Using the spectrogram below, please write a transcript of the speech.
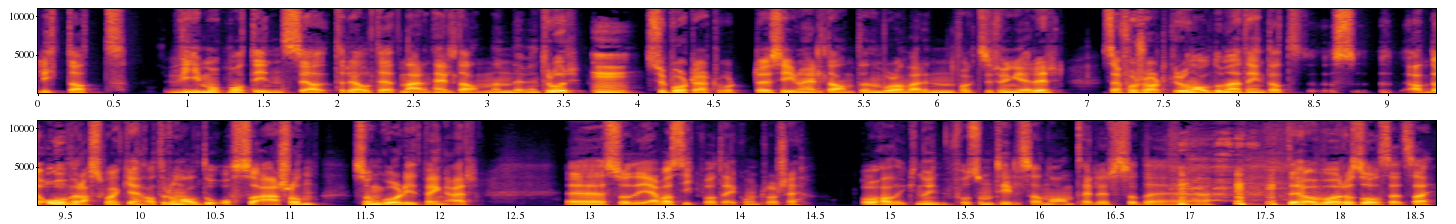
litt at vi må på en måte innse at realiteten er en helt annen enn det vi tror. Mm. Supporterhjertet vårt eh, sier noe helt annet enn hvordan verden faktisk fungerer. Så jeg forsvarte ikke Ronaldo, men jeg tenkte at ja, det overrasker meg ikke at Ronaldo også er sånn, som går dit penga er. Eh, Så jeg var sikker på at det kommer til å skje. Og hadde ikke noe info som tilsa noe annet heller, så det, det var bare å stålsette seg.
